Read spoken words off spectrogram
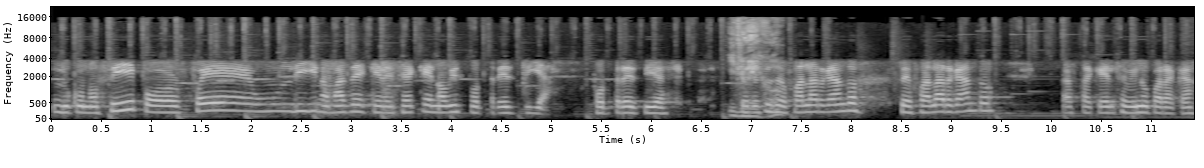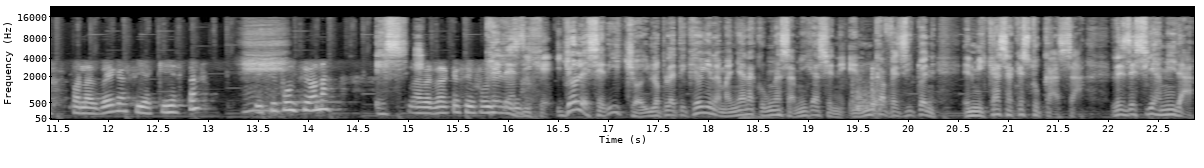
lo conocí por, fue un ligue nomás de que decía que novios por tres días, por tres días. ¿Y Pero eso se fue alargando, se fue alargando hasta que él se vino para acá, para Las Vegas y aquí está. Y sí funciona. Es, la verdad que sí funciona. ¿Qué les dije? Yo les he dicho, y lo platiqué hoy en la mañana con unas amigas en, un cafecito en, en mi casa, que es tu casa. Les decía, mira,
